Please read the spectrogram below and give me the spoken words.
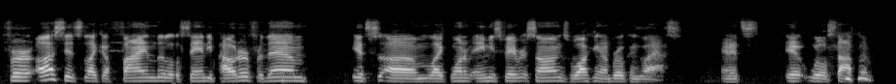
For us, it's like a fine little sandy powder. For them, it's um, like one of Amy's favorite songs, "Walking on Broken Glass," and it's it will stop them.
